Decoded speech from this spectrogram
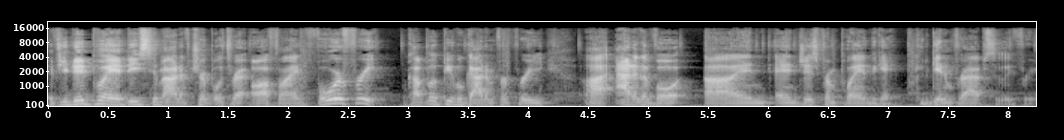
if you did play a decent amount of triple threat offline for free. A couple of people got him for free uh, out of the vault uh, and, and just from playing the game. Could get him for absolutely free.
